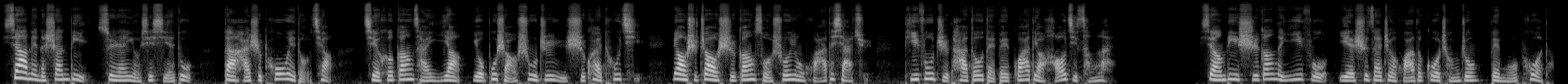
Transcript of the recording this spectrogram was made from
下面的山地虽然有些斜度，但还是颇为陡峭，且和刚才一样，有不少树枝与石块凸起。”要是照石刚所说用滑的下去，皮肤只怕都得被刮掉好几层来。想必石刚的衣服也是在这滑的过程中被磨破的。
